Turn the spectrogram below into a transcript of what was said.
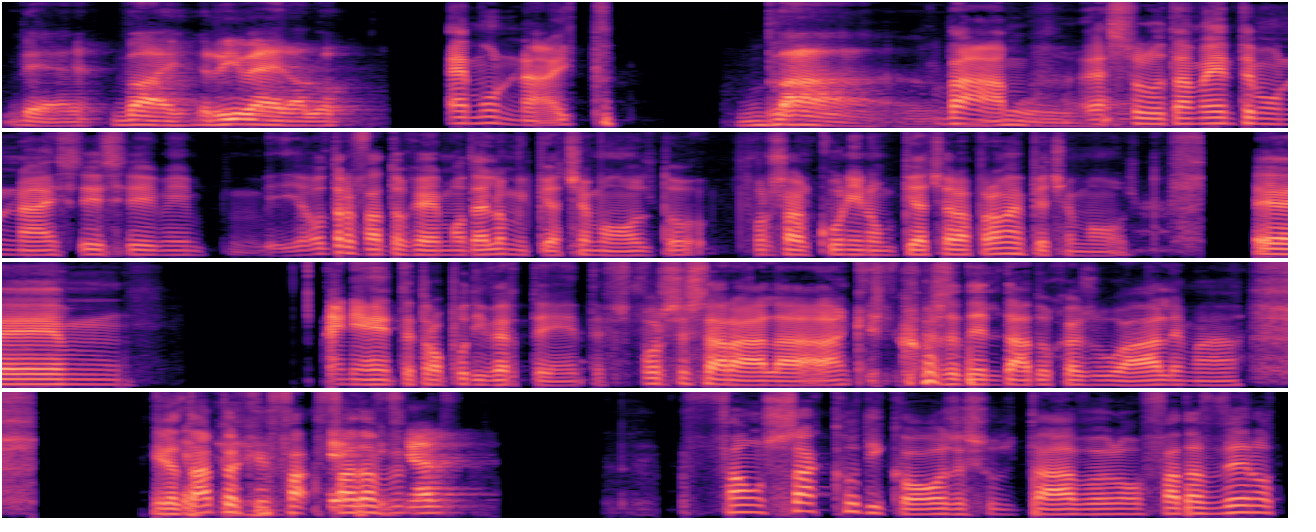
Bene, vai, rivelalo. È Moon Knight. Bah! Bam, mm. assolutamente Moon Knight, sì, sì, mi... oltre al fatto che il modello mi piace molto, forse a alcuni non piacerà, però a me piace molto. Ehm... E niente, troppo divertente. Forse sarà la... anche la cosa del dado casuale, ma in realtà perché fa, fa, dav... fa un sacco di cose sul tavolo, fa davvero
